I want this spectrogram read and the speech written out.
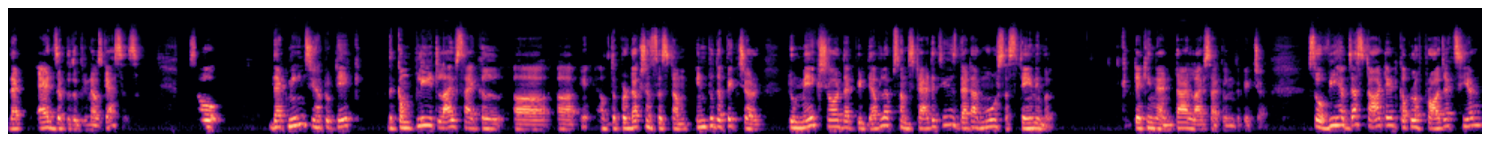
that adds up to the greenhouse gases? So that means you have to take the complete life cycle uh, uh, of the production system into the picture to make sure that we develop some strategies that are more sustainable taking the entire life cycle into the picture. So we have just started a couple of projects here.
